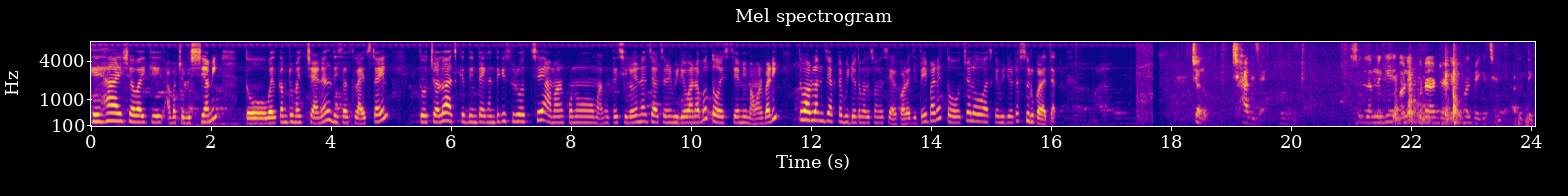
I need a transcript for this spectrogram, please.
হে হাই সবাইকে। আবার চলে এসেছি আমি। তো welcome to my channel this is lifestyle তো, চলো, আজকের দিনটা এখান থেকে শুরু হচ্ছে। আমার কোনো মাথাতে ছিলই না যে আজকে আমি ভিডিও বানাবো। তো, এসেছি আমি মামার বাড়ি। তো, ভাবলাম যে একটা ভিডিও তোমাদের সঙ্গে শেয়ার করা যেতেই পারে। তো, চলো আজকে ভিডিওটা শুরু করা যাক। চলো, ছাদে যাই। শুনলাম নাকি অনেক কটা ড্রাগন ফল পেয়ে গেছে। তো, দেখ।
